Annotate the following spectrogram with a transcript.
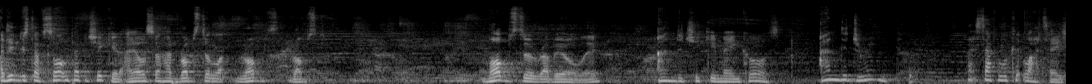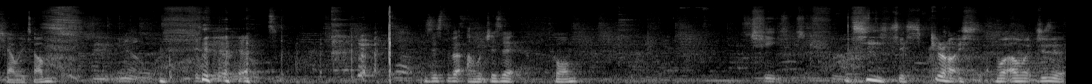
I didn't just have salt and pepper chicken. I also had lobster, la- robs, robs, lobster ravioli, and a chicken main course, and a drink. Let's have a look at latte, shall we, Tom? No. Is this the bit? How much is it? Go on. Jesus Christ. Jesus Christ. What, how much is it?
